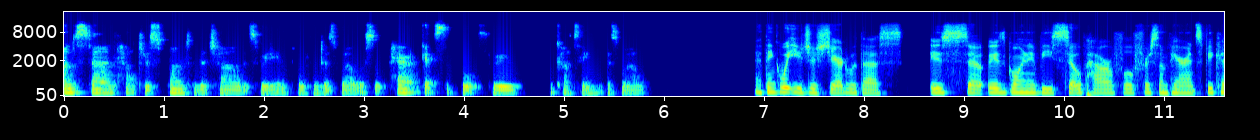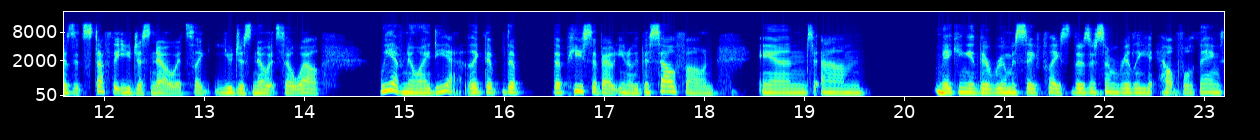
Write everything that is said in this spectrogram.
understand how to respond to the child, it's really important as well. So the parent gets support through the cutting as well. I think what you just shared with us is so is going to be so powerful for some parents because it's stuff that you just know. It's like you just know it so well. We have no idea. Like the the the piece about, you know, the cell phone and um making their room a safe place. Those are some really helpful things.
